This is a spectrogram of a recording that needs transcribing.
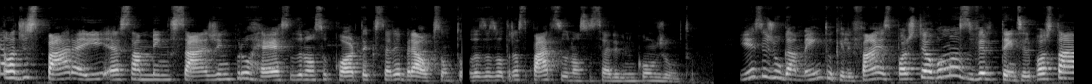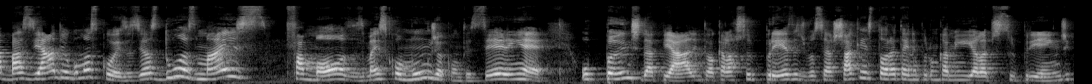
ela dispara aí essa mensagem pro resto do nosso córtex cerebral, que são todas as outras partes do nosso cérebro em conjunto. E esse julgamento que ele faz pode ter algumas vertentes, ele pode estar baseado em algumas coisas. E as duas mais famosas, mais comuns de acontecerem é o punch da piada, então aquela surpresa de você achar que a história tá indo por um caminho e ela te surpreende,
